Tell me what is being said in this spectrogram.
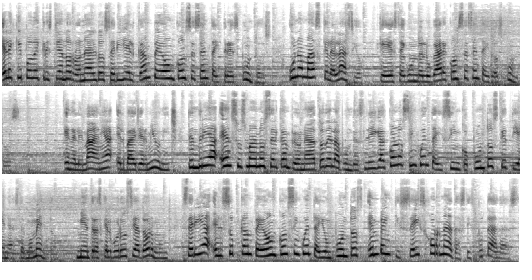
el equipo de Cristiano Ronaldo, sería el campeón con 63 puntos, uno más que la Lazio, que es segundo lugar con 62 puntos. En Alemania, el Bayern Múnich tendría en sus manos el campeonato de la Bundesliga con los 55 puntos que tiene hasta el momento, mientras que el Borussia Dortmund sería el subcampeón con 51 puntos en 26 jornadas disputadas.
